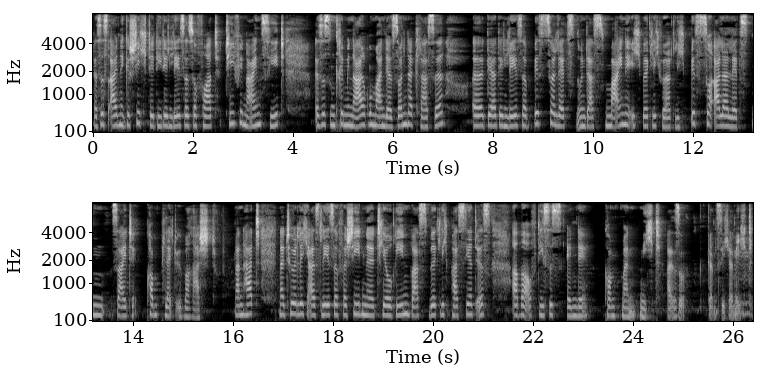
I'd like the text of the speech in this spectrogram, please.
Das ist eine Geschichte, die den Leser sofort tief hineinzieht. Es ist ein Kriminalroman der Sonderklasse äh, der den Leser bis zur letzten, und das meine ich wirklich wörtlich, bis zur allerletzten Seite komplett überrascht. Man hat natürlich als Leser verschiedene Theorien, was wirklich passiert ist, aber auf dieses Ende kommt man nicht. Also ganz sicher nicht.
